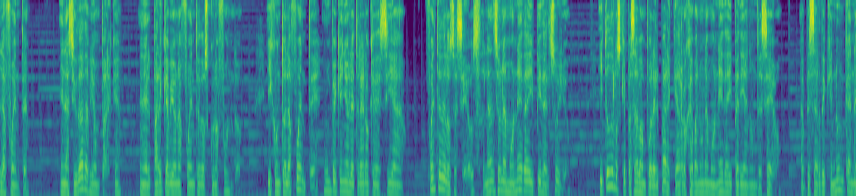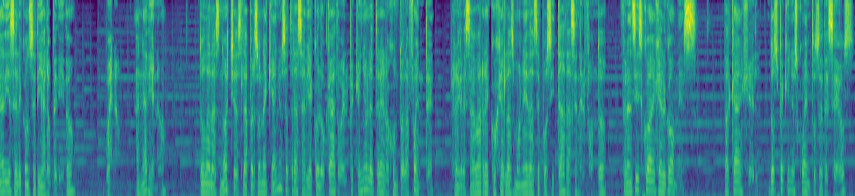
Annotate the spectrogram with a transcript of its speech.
La fuente. En la ciudad había un parque. En el parque había una fuente de oscuro fondo. Y junto a la fuente, un pequeño letrero que decía, Fuente de los deseos, lance una moneda y pida el suyo. Y todos los que pasaban por el parque arrojaban una moneda y pedían un deseo, a pesar de que nunca a nadie se le concedía lo pedido. Bueno, a nadie no. Todas las noches la persona que años atrás había colocado el pequeño letrero junto a la fuente regresaba a recoger las monedas depositadas en el fondo. Francisco Ángel Gómez. Pacángel, dos pequeños cuentos de deseos.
